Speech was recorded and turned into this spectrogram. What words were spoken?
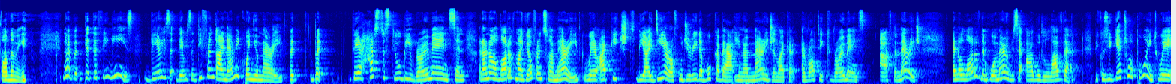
bother me." No, but but the thing is, there is there is a different dynamic when you're married, but but there has to still be romance. And and I know a lot of my girlfriends who are married where I pitched the idea of would you read a book about you know marriage and like a erotic romance after marriage? And a lot of them who are married would say I would love that. Because you get to a point where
